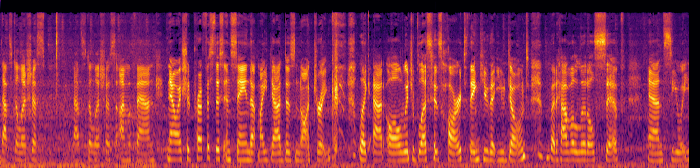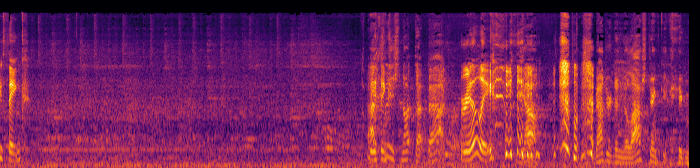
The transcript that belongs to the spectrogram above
That's delicious. That's delicious. I'm a fan. Now, I should preface this in saying that my dad does not drink, like at all, which bless his heart. Thank you that you don't. But have a little sip and see what you think. Actually, think? it's not that bad. Really? yeah. Better than the last drink you gave me.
